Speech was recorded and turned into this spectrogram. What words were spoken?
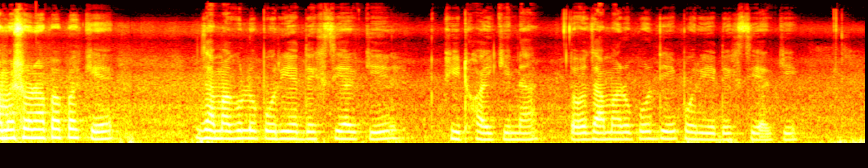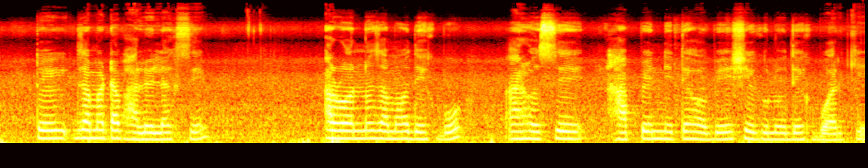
আমার সোনা পাপাকে জামাগুলো পরিয়ে দেখছি আর কি ফিট হয় কি না। তো জামার উপর দিয়ে পরিয়ে দেখছি আর কি। তো এই জামাটা ভালোই লাগছে। আর অন্য জামাও দেখব। আর হচ্ছে হাফ প্যান্ট নিতে হবে, সেগুলো দেখব আর কি।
